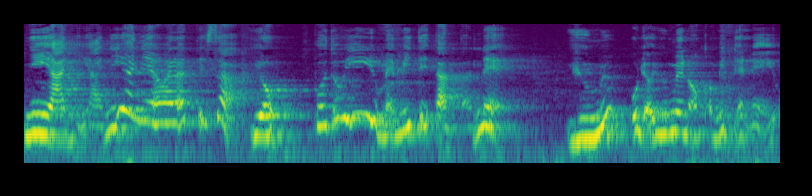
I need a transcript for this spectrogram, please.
ー、ニヤニヤニヤニヤ笑ってさ、よっぽどいい夢見てたんだね。夢？俺は夢なんか見てねえよ。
